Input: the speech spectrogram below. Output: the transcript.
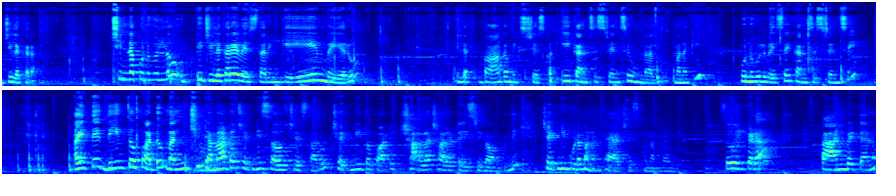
జీలకర్ర. చిన్న పునుగుల్లో ఉట్టి జీలకర్రే వేస్తారు ఇంకేం వేయరు. ఇలా బాగా మిక్స్ చేసుకొని ఈ కన్సిస్టెన్సీ ఉండాలి. మనకి పునుగులు వేసే కన్సిస్టెన్సీ అయితే దీంతో పాటు మంచి టమాటో చట్నీ సర్వ్ చేస్తారు. చట్నీతో పాటు చాలా చాలా టేస్టీగా ఉంటుంది. చట్నీ కూడా మనం తయారు చేసుకున్నాం రండి. సో ఇక్కడ పాన్ పెట్టాను.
